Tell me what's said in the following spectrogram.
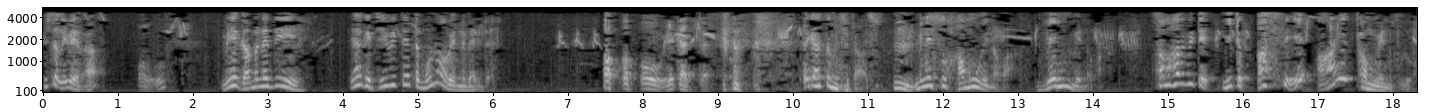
මිස්ටර් ලිවේරා. ඔව්. මේ ගමනේදී එයාගේ ජීවිතයට මොනව වෙන්න බැරිද? ඔව් ඒක ඇත්ත. ඒක ඇත්ත මිස්ටර් චාල්ස්. මිනිස්සු හමු වෙනවා, වෙන් වෙනවා. සමහර විට ඊට පස්සේ ආයෙත් හමු වෙන්න පුළුවන්.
